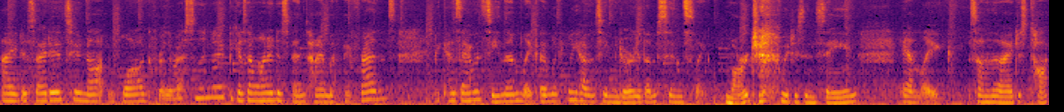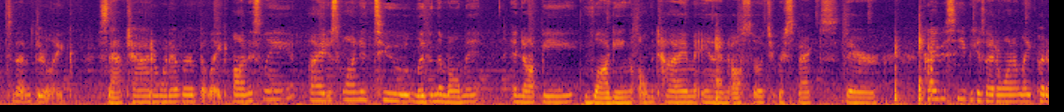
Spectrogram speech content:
I decided to not vlog for the rest of the night because I wanted to spend time with my friends because I haven't seen them. Like I literally haven't seen majority of them since like March which is insane. And like some of them I just talked to them through like Snapchat or whatever. But like honestly I just wanted to live in the moment and not be vlogging all the time and also to respect their privacy because I don't want to like put a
